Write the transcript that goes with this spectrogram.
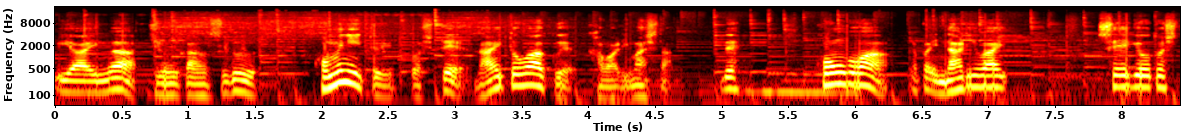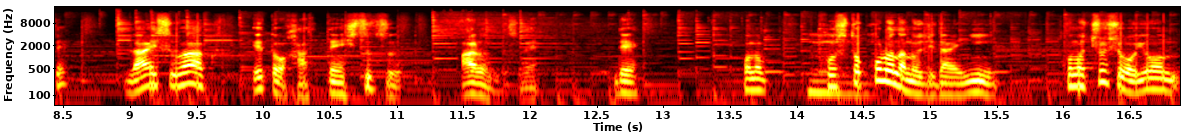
び合いが循環するコミュニティとしてライトワークへ変わりました。で、今後はやっぱりなりわい、制業としてライスワークへと発展しつつあるんですね。で、このポストコロナの時代に、この著書を読ん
